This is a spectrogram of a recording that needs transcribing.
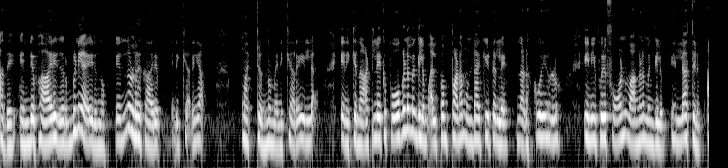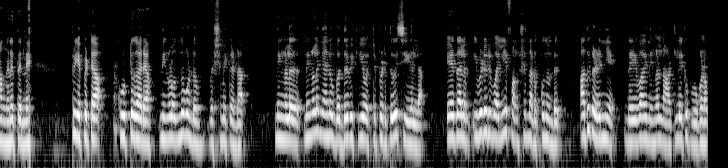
അതെ എന്റെ ഭാര്യ ഗർഭിണിയായിരുന്നു എന്നുള്ളൊരു കാര്യം എനിക്കറിയാം. മറ്റൊന്നും എനിക്കറിയില്ല. എനിക്ക് നാട്ടിലേക്ക് പോകണമെങ്കിലും അല്പം പണം ഉണ്ടാക്കിയിട്ടല്ലേ നടക്കുകയുള്ളൂ. ഇനിയിപ്പോൾ ഒരു ഫോൺ വാങ്ങണമെങ്കിലും എല്ലാത്തിനും അങ്ങനെ തന്നെ. പ്രിയപ്പെട്ട കൂട്ടുകാരാ നിങ്ങളൊന്നുകൊണ്ടും വിഷമിക്കണ്ട. നിങ്ങൾ നിങ്ങളെ ഞാൻ ഉപദ്രവിക്കുകയോ ഒറ്റപ്പെടുത്തുകയോ ചെയ്യല്ല. ഏതായാലും ഇവിടെ ഒരു വലിയ ഫംഗ്ഷൻ നടക്കുന്നുണ്ട്. അത് കഴിഞ്ഞ് ദയവായി നിങ്ങൾ നാട്ടിലേക്ക് പോകണം.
